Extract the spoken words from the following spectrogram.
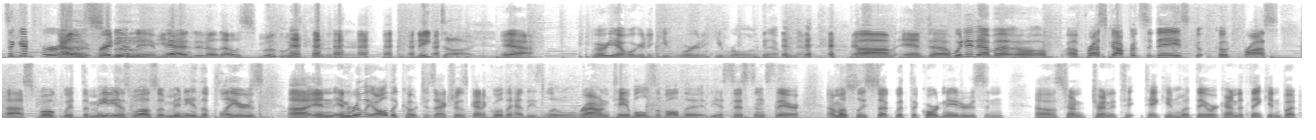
It's a good for that uh, was radio smooth. name. Yeah, no, no, that was smooth when you threw it in there. Nate Dog. Yeah. We're, yeah, we're gonna keep we're gonna keep rolling with that for now. um, and uh, we did have a, a, a press conference today. Co- Coach Frost uh, spoke with the media as well as many of the players uh, and and really all the coaches. Actually, it was kind of cool. They had these little round tables of all the, the assistants there. I mostly stuck with the coordinators and I was trying trying to t- take in what they were kind of thinking. But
